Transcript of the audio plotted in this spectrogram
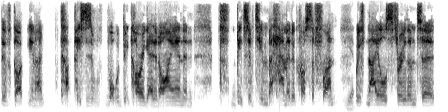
they've got, you know, cut pieces of what would be corrugated iron and bits of timber hammered across the front Yep. with nails through them to,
